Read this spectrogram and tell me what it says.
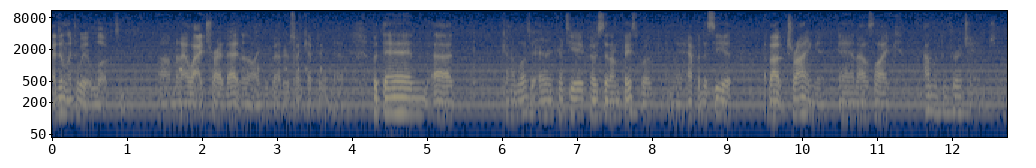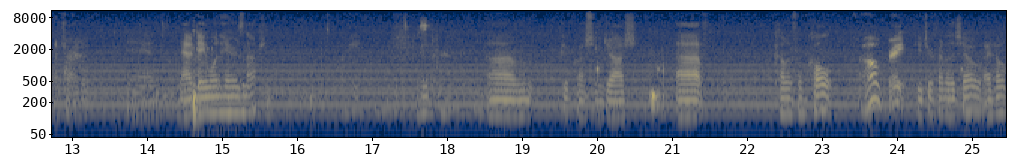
I didn't like the way it looked, um, and I, I tried that and I liked it better, so I kept doing that. But then, uh, God bless her, Erin Cartier posted on Facebook, and I happened to see it about trying it, and I was like, I'm looking for a change, and I tried it, and now day one hair is an option. Um, good question, Josh. Uh, coming from Colt, Oh, great. future friend of the show, I hope.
